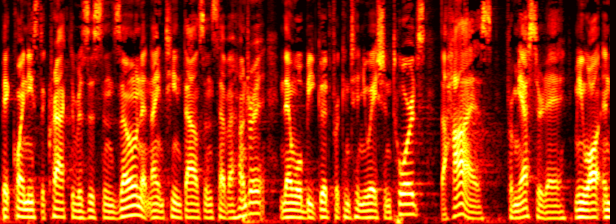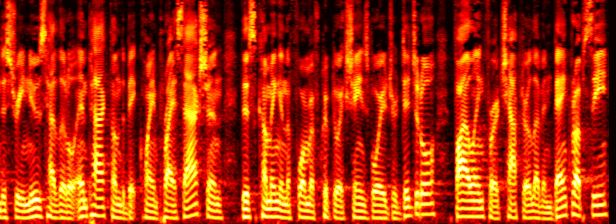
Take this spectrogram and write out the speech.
Bitcoin needs to crack the resistance zone at 19,700 and then we'll be good for continuation towards the highs from yesterday. Meanwhile, industry news had little impact on the Bitcoin price action. This coming in the form of crypto exchange Voyager Digital filing for a chapter 11 bankruptcy,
